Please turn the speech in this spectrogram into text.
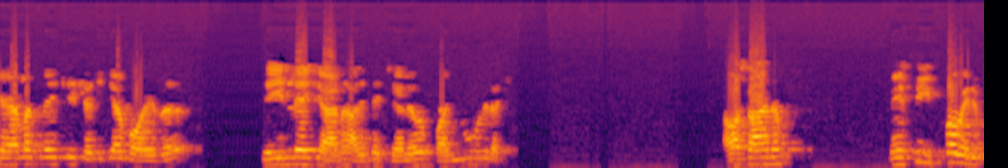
കേരളത്തിലേക്ക് ക്ഷണിക്കാൻ പോയത് സ്പെയിനിലേക്കാണ് അതിന്റെ ചെലവ് പതിമൂന്ന് ലക്ഷം. അവസാനം മെസ്സി ഇപ്പൊ വരും.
